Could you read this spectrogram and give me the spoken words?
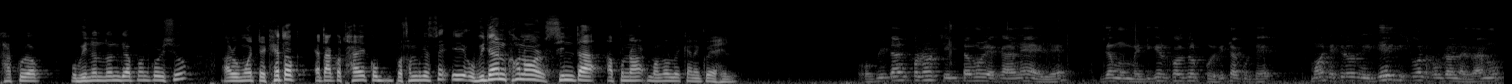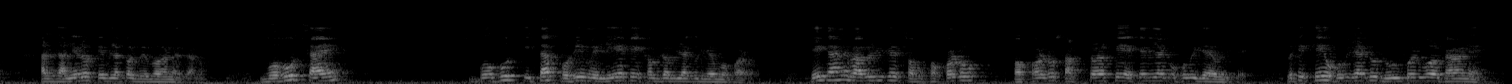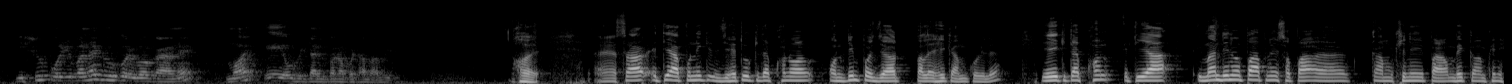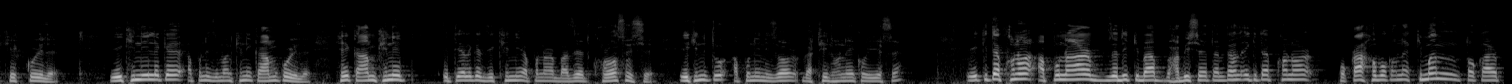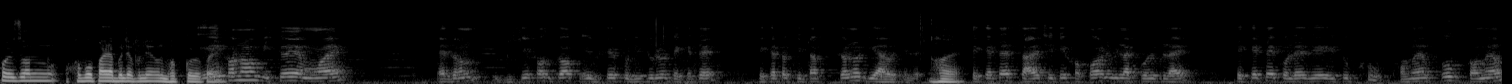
ঠাকুৰক অভিনন্দন জ্ঞাপন কৰিছোঁ আৰু মই তেখেতক এটা কথাই ক'ব প্ৰথম কৈছে এই অভিধানখনৰ চিন্তা আপোনাৰ মনলৈ কেনেকৈ আহিল? অভিধানখনৰ চিন্তা মোৰ এইকাৰণে আহিলে যে মই মেডিকেল কলেজত পঢ়ি থাকোঁতে মই দেখিলোঁ নিজেই কিছুমান শব্দ নাজানো। আৰু জানিলেও সেইবিলাকৰ ব্যৱহাৰ নাজানো। বহুত চাই বহুত কিতাপ পঢ়ি মেলিয়ে সেই শব্দবিলাক উলিয়াব পাৰোঁ। সেইকাৰণে ভাবিলোঁ যে চব সকলো সকলো ছাত্ৰৰ সেই একেবিলাক অসুবিধা হৈছে। গতিকে সেই অসুবিধাটো দূৰ কৰিবৰ কাৰণে কিছু পৰিমাণে দূৰ কৰিবৰ কাৰণে মই এই অভিধানখনৰ কথা ভাবিছোঁ হয়। ছাৰ এতিয়া আপুনি যিহেতু কিতাপখনৰ অন্তিম পৰ্যায়ত পালেহি কাম কৰিলে। এই কিতাপখন এতিয়া ইমান দিনৰ পৰা আপুনি এ, কামখিনি প্ৰাৰম্ভিক কামখিনি শেষ কৰিলে এইখিনিলৈকে আপুনি যিমানখিনি কাম কৰিলে সেই কামখিনিত এতিয়ালৈকে যিখিনি আপোনাৰ বাজেট খৰচ হৈছে এইখিনিতো আপুনি নিজৰ গাঁঠি ধৰণে কৰি আছে। এই কিতাপখনৰ আপোনাৰ যদি কিবা ভাবিছে তেন্তে হ'লে এই কিতাপখনৰ প্ৰকাশ হ'বৰ কাৰণে কিমান টকাৰ প্ৰয়োজন হ'ব পাৰে বুলি আপুনি অনুভৱ কৰিব পাৰে? এইখনৰ বিষয়ে মই এজন বিশেষজ্ঞক এই বিষয়ে সুধিছিলোঁ তেখেতে তেখেতক কিতাপখনো দিয়া হৈছিলে। হয়। তেখেতে চাই চিতি সকলোবিলাক কৰি পেলাই তেখেতে ক'লে যে এইটো খুব কমেও খুব কমেও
